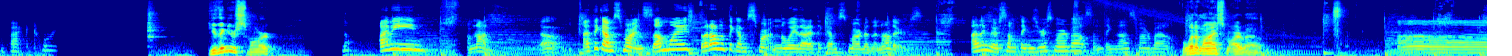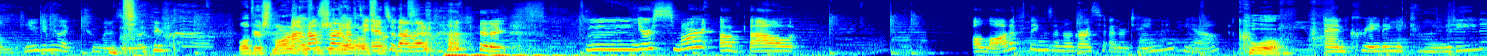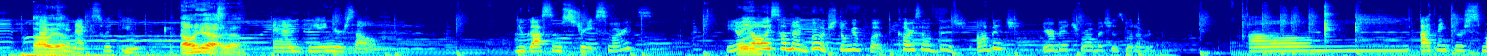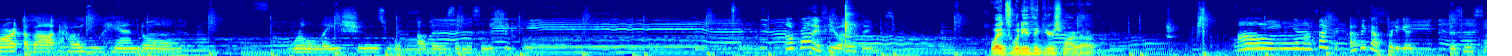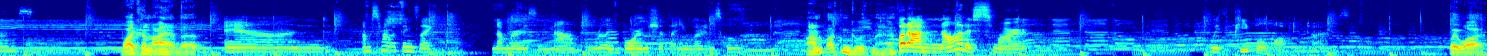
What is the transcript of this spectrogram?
Do you think you're smart? No, I mean, I'm not dumb. I think I'm smart in some ways, but I don't think I'm smart in the way that I think I'm smarter than others. I think there's some things you're smart about, some things I'm smart about. What am I smart about? Um, can you give me like two minutes to really think? about- Well, if you're smart enough, I'm not smart enough to I'm answer smart- that right away. I'm kidding. Mm, you're smart about a lot of things in regards to entertainment, yeah, Cool. and creating a community Oh, that yeah. connects with you Oh yeah, yeah. and being yourself. You got some street smarts. You know, Word. you always tell me like, bro, don't give a fuck. Call yourself a bitch. I'm a bitch. You're a bitch. We're all bitches. Whatever. Um, I think you're smart about how you handle relations with others in this industry. Oh, probably a few other things. Wait, so what do you think you're smart about? Um, I think I think I have pretty good business sense, Why couldn't I have that? and I'm smart with things like numbers and math and really boring shit that you learn in school. I'm fucking good with math. But I'm not as smart with people oftentimes. Wait, why?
